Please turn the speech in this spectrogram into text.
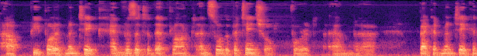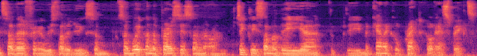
our people at Mintek had visited that plant and saw the potential for it, and uh, back at Mintek in South Africa, we started doing some, some work on the process, on, on particularly some of the, uh, the, the mechanical, practical aspects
